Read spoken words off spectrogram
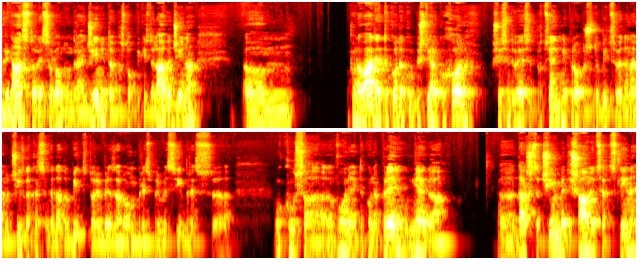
pri nas, torej so London Dry Gini, to je postopek izdelave džina. Um, ponavadi je tako, da kupiš ti alkohol, 96-odstotni, probiš dobiti, seveda, najbolj čistega, kar se ga da dobiti, torej brez arom, brez primesi, brez uh, okusa, vonja in tako naprej. V njega uh, daš začimbe, dišavnice, rastline.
